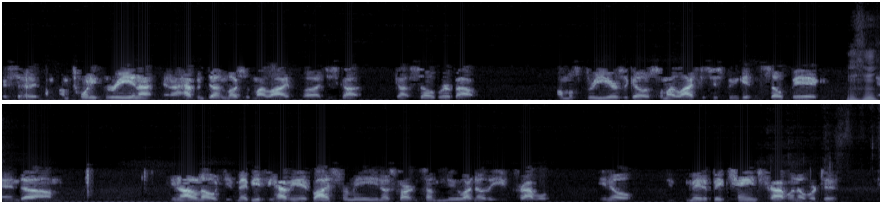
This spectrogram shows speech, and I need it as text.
like I said, I'm, I'm 23 and I and I haven't done much with my life. Uh, just got got sober about almost three years ago, so my life has just been getting so big. Mm-hmm. And um, you know, I don't know. Maybe if you have any advice for me, you know, starting something new. I know that you've traveled. You know, you made a big change traveling over to, to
